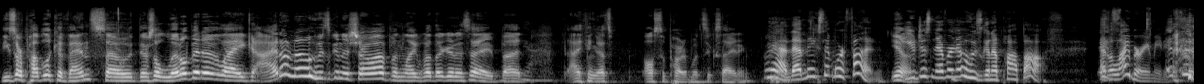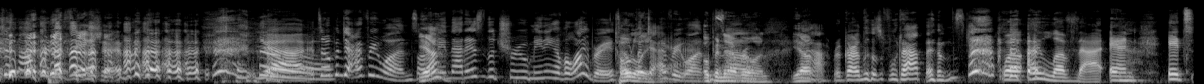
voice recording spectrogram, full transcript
these are public events, so there's a little bit of like I don't know who's going to show up and like what they're going to say, but Yeah. I think that's also part of what's exciting. yeah, that makes it more fun. Yeah. You just never know who's going to pop off at a library meeting. It's a democratization. yeah, it's open to everyone. So Yeah. I mean, that is the true meaning of a library. It's Totally. open to everyone. Open to everyone. Yeah. yeah, regardless of what happens. well, I love that. And it's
